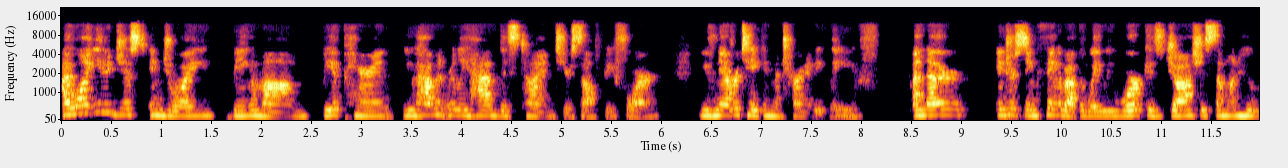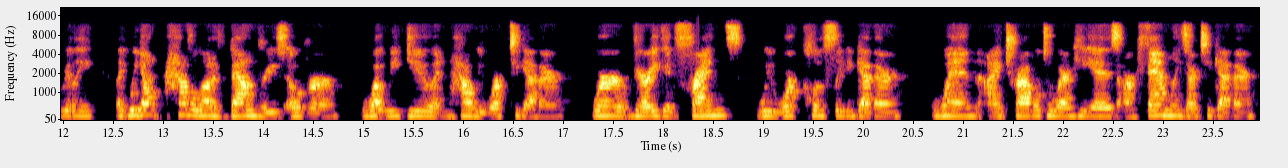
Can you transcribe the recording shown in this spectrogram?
I want you to just enjoy being a mom, be a parent. You haven't really had this time to yourself before. You've never taken maternity leave. Another interesting thing about the way we work is Josh is someone who really, like, we don't have a lot of boundaries over what we do and how we work together. We're very good friends. We work closely together. When I travel to where he is, our families are together.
